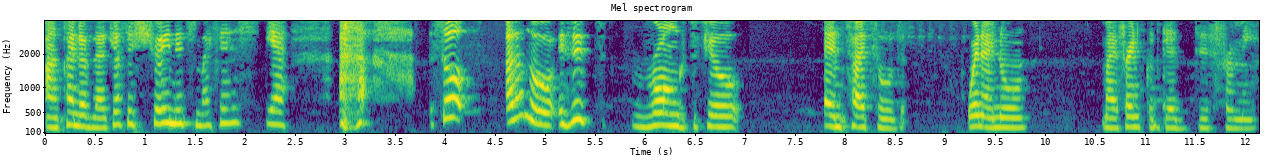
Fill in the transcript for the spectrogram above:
and kind of like just showing it to my face. Yeah. so I don't know. Is it wrong to feel entitled when I know my friend could get this from me?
